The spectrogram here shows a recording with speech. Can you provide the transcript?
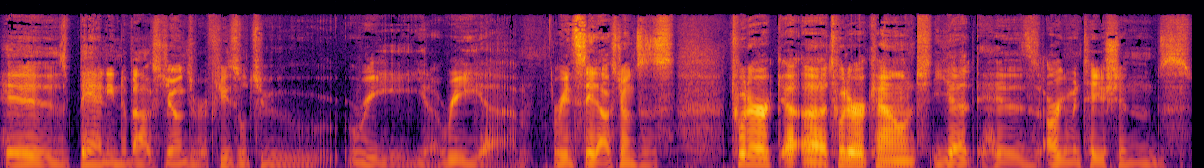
his banning of Alex Jones' refusal to re, you know, re, uh, reinstate Alex Jones's Twitter uh, uh, Twitter account, yet his argumentations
